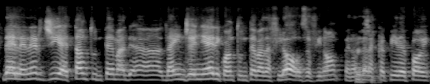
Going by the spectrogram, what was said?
dell'energia è tanto un tema da, da ingegneri quanto un tema da filosofi, no? Per andare sì. a capire poi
